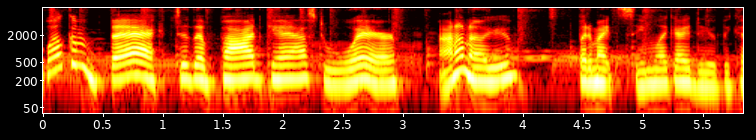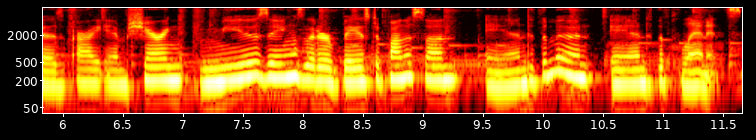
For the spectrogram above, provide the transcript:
Welcome back to the podcast where I don't know you, but it might seem like I do because I am sharing musings that are based upon the sun and the moon and the planets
